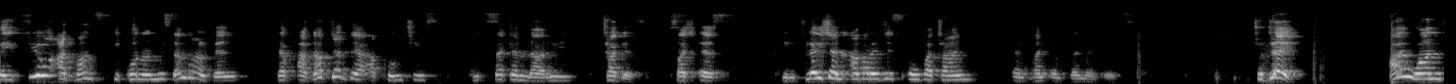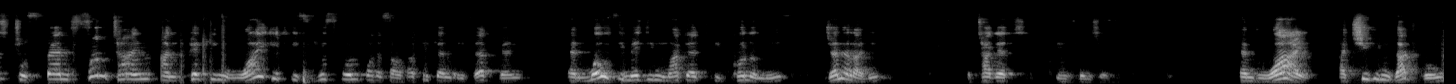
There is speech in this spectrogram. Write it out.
a few advanced economies, central banks have adapted their approaches with secondary targets, such as inflation averages over time and unemployment rates. Today, I want to spend some time unpacking why it is useful for the South African Reserve Bank and most emerging market economies generally to target inflation. And why achieving that goal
